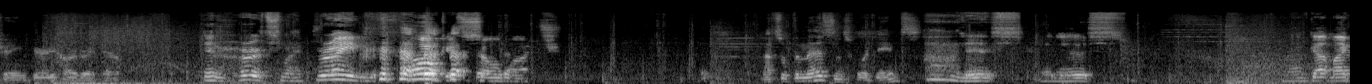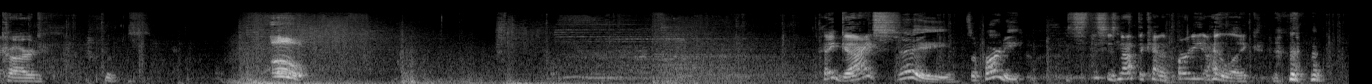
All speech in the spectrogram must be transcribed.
concentrating very hard right now. It hurts my brain to focus so much. That's what the medicine's for, James. Ah, it is. It is. I've got my card. Oh! Hey guys, Hey, it's a party. this, this is not the kind of party I like.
